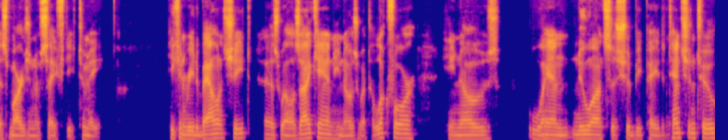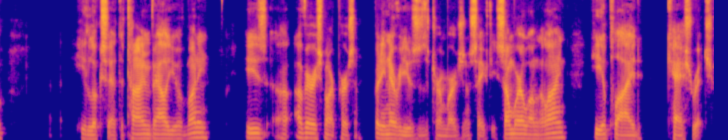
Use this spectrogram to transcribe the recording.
as margin of safety to me. He can read a balance sheet as well as I can. He knows what to look for. He knows when nuances should be paid attention to. He looks at the time value of money. He's a, a, very smart person, but he never uses the term margin of safety. Somewhere along the line, he applied cash rich.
